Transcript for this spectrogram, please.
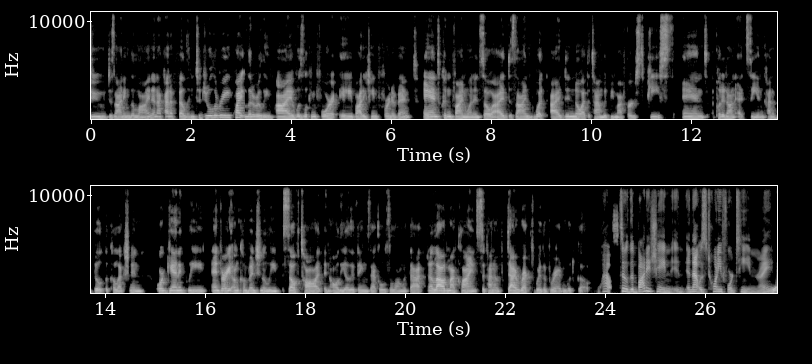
to designing the line and I kind of fell into jewelry quite literally. I was looking for a body chain for an event and couldn't find one and so I designed what I didn't know at the time would be my first piece and put it on Etsy and kind of built the collection organically and very unconventionally self-taught and all the other things that goes along with that and allowed my clients to kind of direct where the brand would go Wow. So the body chain, and that was 2014, right? Yeah.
